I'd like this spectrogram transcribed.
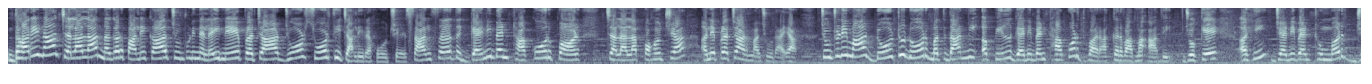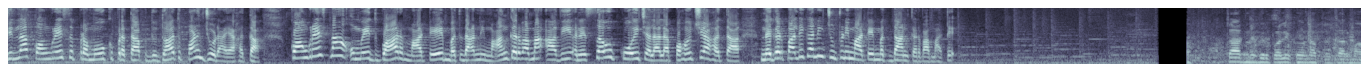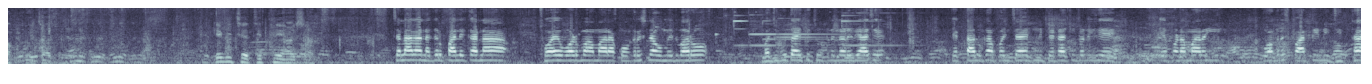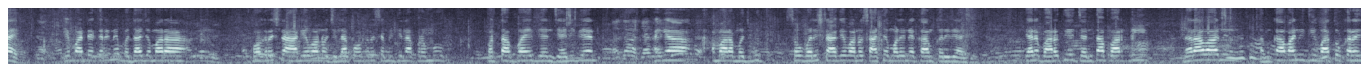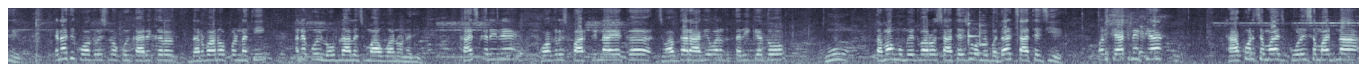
ધારીના ચલાલા નગરપાલિકા ચૂંટણીને લઈને પ્રચાર જોરશોરથી ચાલી રહ્યો છે. સાંસદ ગેનીબેન ઠાકોર પણ ચલાલા પહોંચ્યા અને પ્રચારમાં જોડાયા. ચૂંટણીમાં ડોર ટુ ડોર મતદાનની અપીલ ગેનીબેન ઠાકોર દ્વારા કરવામાં આવી. જોકે અહીં જેનીબેન ઠુમ્મર જિલ્લા કોંગ્રેસ પ્રમુખ પ્રતાપ દુધાત પણ જોડાયા હતા. કોંગ્રેસના ઉમેદવાર માટે મતદાનની માંગ કરવામાં આવી અને સૌ કોઈ ચલાલા પહોંચ્યા હતા નગરપાલિકાની ચૂંટણી માટે મતદાન કરવા માટે. ચાર નગરપાલિકાઓના પ્રચારમાં પહોંચ્યા છો. કેવી છે જીતની આશા ચલાલા નગરપાલિકાના છ વોર્ડમાં અમારા કોંગ્રેસના ઉમેદવારો મજબૂતાઈથી ચૂંટણી લડી રહ્યા છે. એક તાલુકા પંચાયતની પેટા ચૂંટણી છે. એ પણ અમારી કોંગ્રેસ પાર્ટીની જીત થાય એ માટે કરીને બધા જ અમારા કોંગ્રેસના આગેવાનો, જિલ્લા કોંગ્રેસ સમિતિના પ્રમુખ, પ્રતાપભાઈ બેન જૈનીબેન અહીંયા અમારા મજબૂત સૌ વરિષ્ઠ આગેવાનો સાથે મળીને કામ કરી રહ્યા છે. ત્યારે ભારતીય જનતા પાર્ટી ડરાવવાની, ધમકાવવાની જે વાતો કરે છે, એનાથી કોંગ્રેસનો કોઈ કાર્યકર ડરવાનો પણ નથી અને કોઈ લોભ લાલચમાં આવવાનો નથી. ખાસ કરીને કોંગ્રેસ પાર્ટીના એક જવાબદાર આગેવાન તરીકે તો હું તમામ ઉમેદવારો સાથે છું, અમે બધા જ સાથે છીએ. પણ ક્યાંક ને ક્યાંક ઠાકોર સમાજ, કોળી સમાજના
